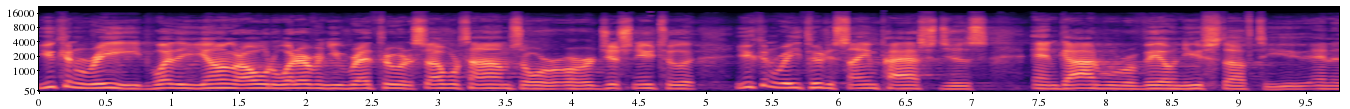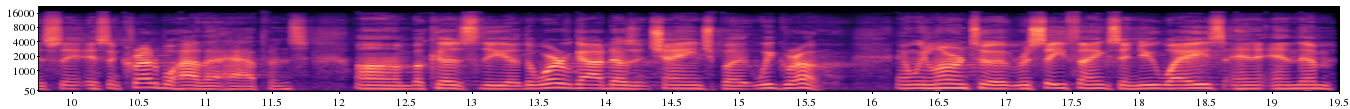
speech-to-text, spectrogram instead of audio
you can read, whether you're young or old or whatever, and you've read through it several times or, or just new to it, you can read through the same passages and God will reveal new stuff to you. And it's, it's incredible how that happens um, because the, the Word of God doesn't change, but we grow and we learn to receive things in new ways and, and them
